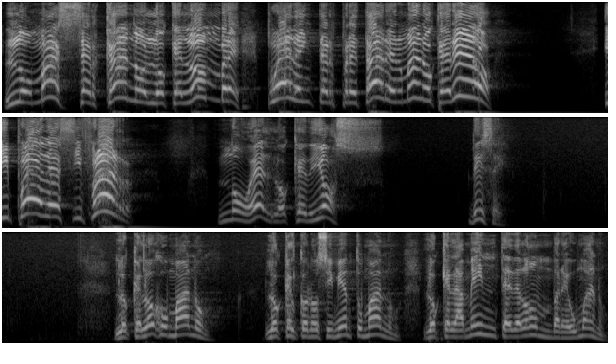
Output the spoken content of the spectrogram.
lo más cercano, lo que el hombre puede interpretar, hermano querido, y puede descifrar, no es lo que Dios dice. Lo que el ojo humano, lo que el conocimiento humano, lo que la mente del hombre humano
